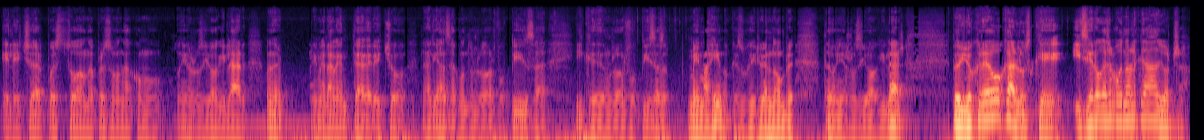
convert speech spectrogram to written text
el hecho de haber puesto a una persona como doña Rocío Aguilar, bueno, primeramente haber hecho la alianza con don Rodolfo Pisa y que don Rodolfo Pisa, me imagino, que sugirió el nombre de doña Rocío Aguilar. Pero yo creo, Carlos, que hicieron eso porque no le quedaba de otra,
